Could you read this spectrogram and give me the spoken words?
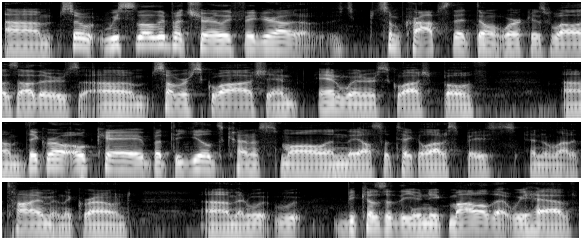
Um, so we slowly but surely figure out some crops that don't work as well as others. Um, summer squash and and winter squash both. Um, they grow okay, but the yield's kind of small, and they also take a lot of space and a lot of time in the ground. Um, and we, we, because of the unique model that we have,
